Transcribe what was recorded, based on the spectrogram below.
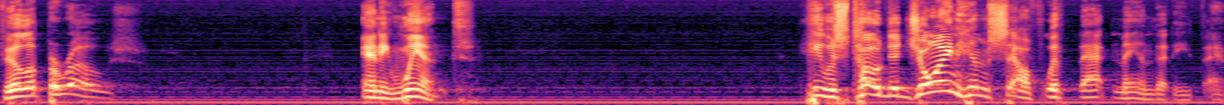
Philip arose and he went. He was told to join himself with that man that he found.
